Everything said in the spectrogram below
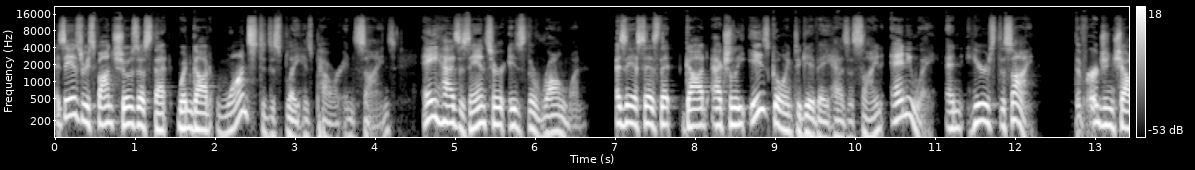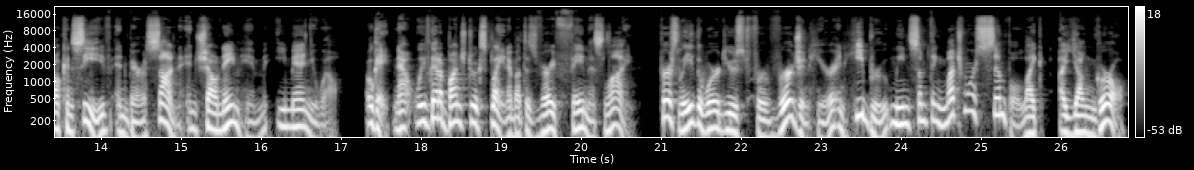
Isaiah's response shows us that when God wants to display his power in signs, Ahaz's answer is the wrong one. Isaiah says that God actually is going to give Ahaz a sign anyway, and here's the sign The virgin shall conceive and bear a son, and shall name him Emmanuel. Okay, now we've got a bunch to explain about this very famous line. Firstly, the word used for virgin here in Hebrew means something much more simple, like a young girl.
